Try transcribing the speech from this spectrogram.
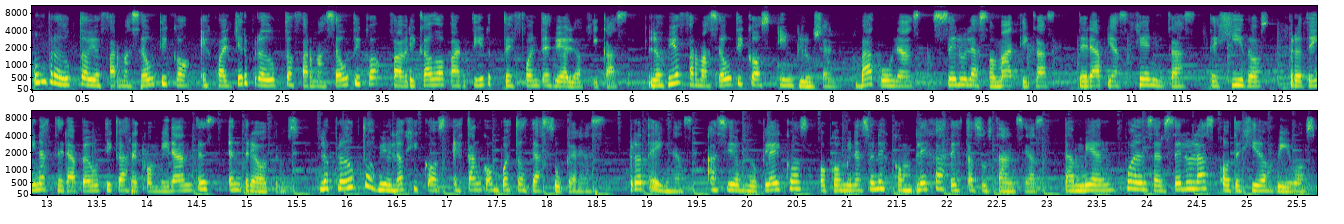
Un producto biofarmacéutico es cualquier producto farmacéutico fabricado a partir de fuentes biológicas. Los biofarmacéuticos incluyen vacunas, células somáticas, terapias génicas, tejidos, proteínas terapéuticas recombinantes, entre otros. Los productos biológicos están compuestos de azúcares, proteínas, ácidos nucleicos o combinaciones complejas de estas sustancias. También pueden ser células o tejidos vivos.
